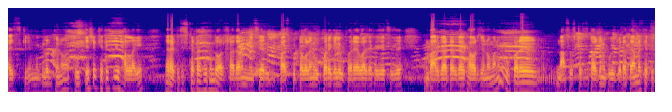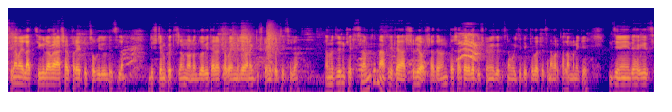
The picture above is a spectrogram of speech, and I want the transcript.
আইসক্রিম এগুলোর জন্য ঘুরতে এসে খেতে খুবই ভালো লাগে। স্কোয়ারটা আসলে কিন্তু অসাধারণ নিচের ফাস্টফুডটা বলেন, উপরে গেলে উপরে আবার দেখা গেছে যে বার্গার টার্গার খাওয়ার জন্য মানে উপরে নাসুস টাসুস খাওয়ার জন্য খুবই বেটার তাই আমরা খেতেছিলাম আর লাচ্ছিগুলো আবার আসার পরে একটু ছবি তুলতেছিলাম, দুষ্টামি করতেছিলাম ননদভাবি তারা সবাই মিলে অনেক দুষ্টামি করতেছিল। আমরা দুজনে খেতেছিলাম তো না, খেতে আসলে অসাধারণ। তার সাথে আবার দুষ্টামি করতেছিলাম, ওই যে দেখতে পাচ্ছেন আমার খালামণিকে যিনি দেখা গেছে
